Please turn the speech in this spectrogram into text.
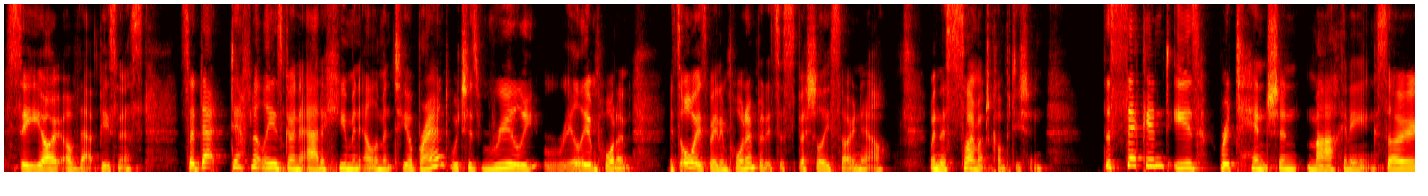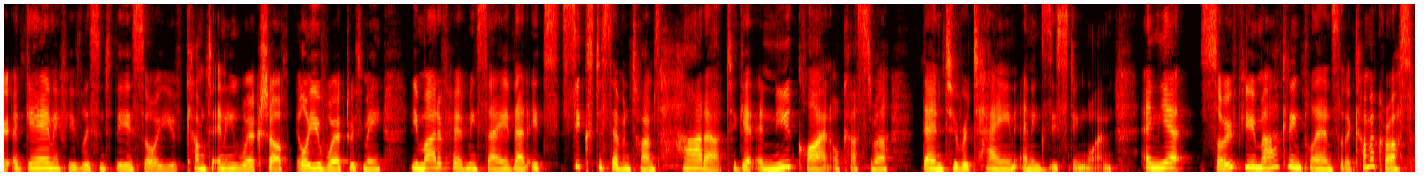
CEO of that business. So that definitely is going to add a human element to your brand, which is really, really important. It's always been important, but it's especially so now when there's so much competition. The second is retention marketing. So, again, if you've listened to this or you've come to any workshop or you've worked with me, you might have heard me say that it's six to seven times harder to get a new client or customer than to retain an existing one. And yet, so few marketing plans that I come across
